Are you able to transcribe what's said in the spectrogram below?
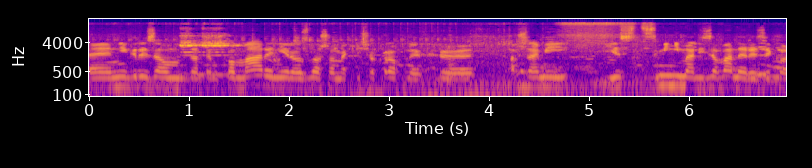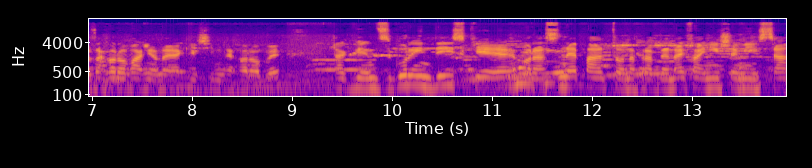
E, nie gryzą zatem komary, nie roznoszą jakichś okropnych, e, a przynajmniej jest zminimalizowane ryzyko zachorowania na jakieś inne choroby. Tak więc góry indyjskie oraz Nepal to naprawdę najfajniejsze miejsca,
